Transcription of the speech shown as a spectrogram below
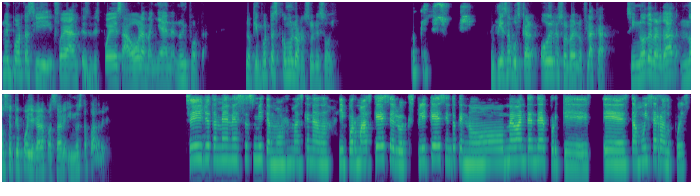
no importa si fue antes, después, ahora, mañana, no importa. Lo que importa es cómo lo resuelves hoy. Ok. Empieza a buscar hoy resolverlo, flaca. Si no, de verdad, no sé qué puede llegar a pasar y no está padre. Sí, yo también, ese es mi temor, más que nada. Y por más que se lo explique, siento que no me va a entender porque eh, está muy cerrado, pues.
